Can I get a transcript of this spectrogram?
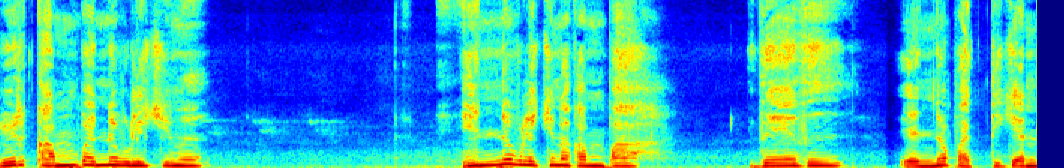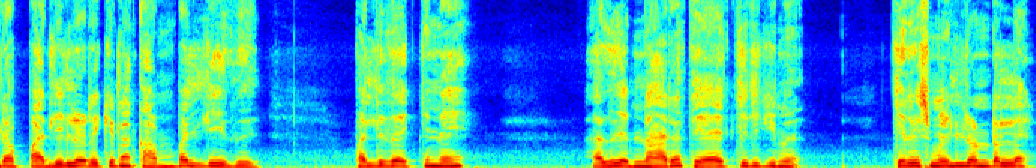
ഈ ഒരു കമ്പ എന്നെ വിളിക്കണ്. എന്നെ വിളിക്കണ കമ്പ? ഇതേത്? എന്നെ പറ്റിക്കണ്ട പല്ലിലൊരയ്ക്കണ കമ്പല്ലേ ഇത്? പല്ല് തേക്കണേ? അത് എന്നാരെ തേച്ചിരിക്കുന്നു? ചെറിയ സ്മെല്ലുണ്ടല്ലേ?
